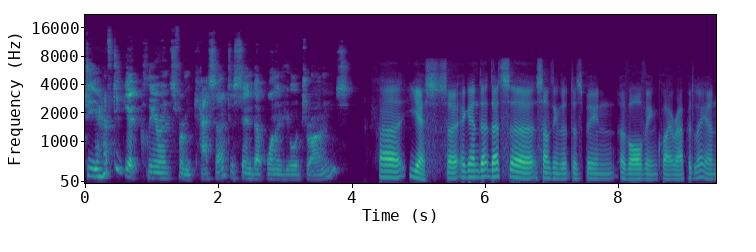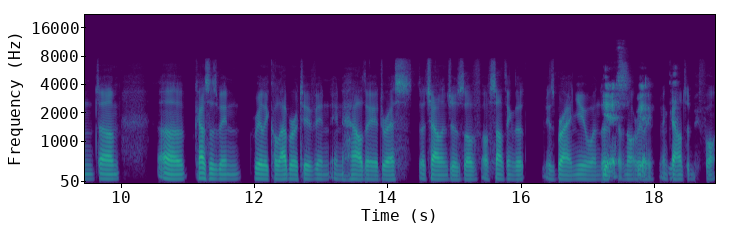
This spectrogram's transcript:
Do you have to get clearance from CASA to send up one of your drones? Uh, yes. So again, that, that's uh, something that has been evolving quite rapidly, and um, uh, CASA has been really collaborative in, in how they address the challenges of, of something that is brand new and that yes, they've not really yeah, encountered yeah. before.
